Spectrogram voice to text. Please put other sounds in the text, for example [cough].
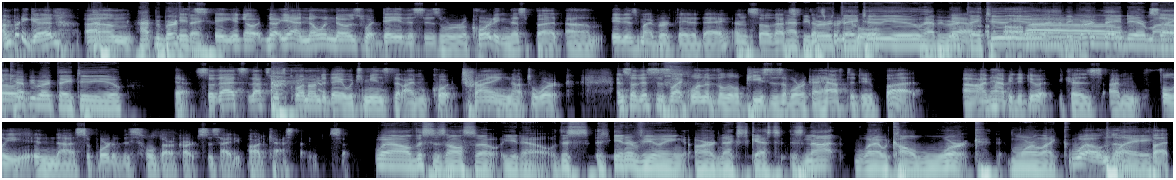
I'm pretty good. Um, Happy birthday! It's, you know, no, yeah, no one knows what day this is. We're recording this, but um, it is my birthday today, and so that's Happy that's birthday cool. to you. Happy birthday Yeah. to you. Oh, Happy birthday, dear Mike. So- Happy birthday to you. Yeah, so that's that's what's going on today, which means that I'm quote trying not to work, and so this is like one of the little pieces of work I have to do, but. Uh, I'm happy to do it because I'm fully in uh, support of this whole Dark Arts Society podcast thing. So Well, this is also, you know, this interviewing our next guest is not what I would call work, more like well, Play. no, but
